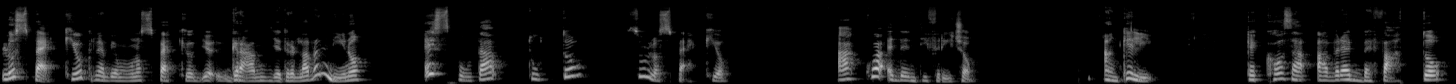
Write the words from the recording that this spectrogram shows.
lo specchio, che ne abbiamo uno specchio di- grande dietro il lavandino, e sputa tutto sullo specchio. Acqua e dentifricio. Anche lì, che cosa avrebbe fatto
